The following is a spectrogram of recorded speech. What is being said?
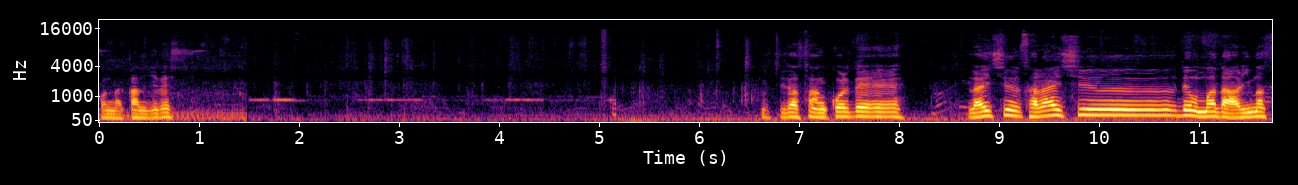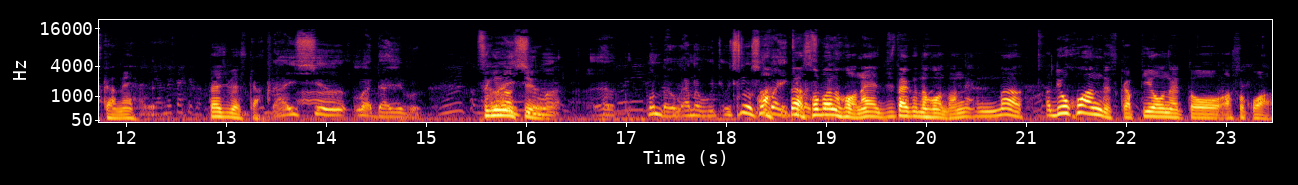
こんな感じです。内田さんこれで来週再来週でもまだありますかね？大丈夫ですか？来週は大丈夫。次の週。今度あのうちのそば行きますそばの方ね。自宅の方のね。まあ両方あるんですか？ピオーネとあそこは。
